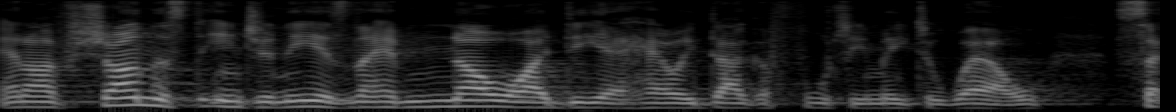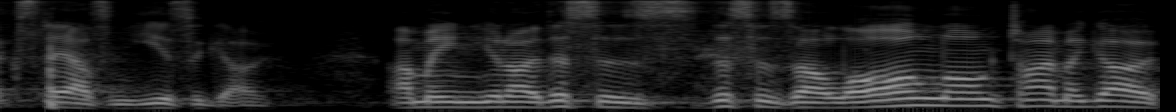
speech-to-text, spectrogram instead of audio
And I've shown this to engineers, and they have no idea how he dug a 40 meter well 6,000 years ago. I mean, you know, this is, this is a long, long time ago.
